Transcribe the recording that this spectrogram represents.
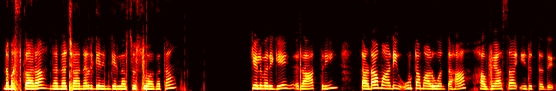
ನಮಸ್ಕಾರ, ನನ್ನ ಚಾನಲ್ಗೆ ನಿಮಗೆಲ್ಲ ಸುಸ್ವಾಗತ. ಕೆಲವರಿಗೆ ರಾತ್ರಿ ತಡ ಮಾಡಿ ಊಟ ಮಾಡುವಂತಹ ಹವ್ಯಾಸ ಇರುತ್ತದೆ.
